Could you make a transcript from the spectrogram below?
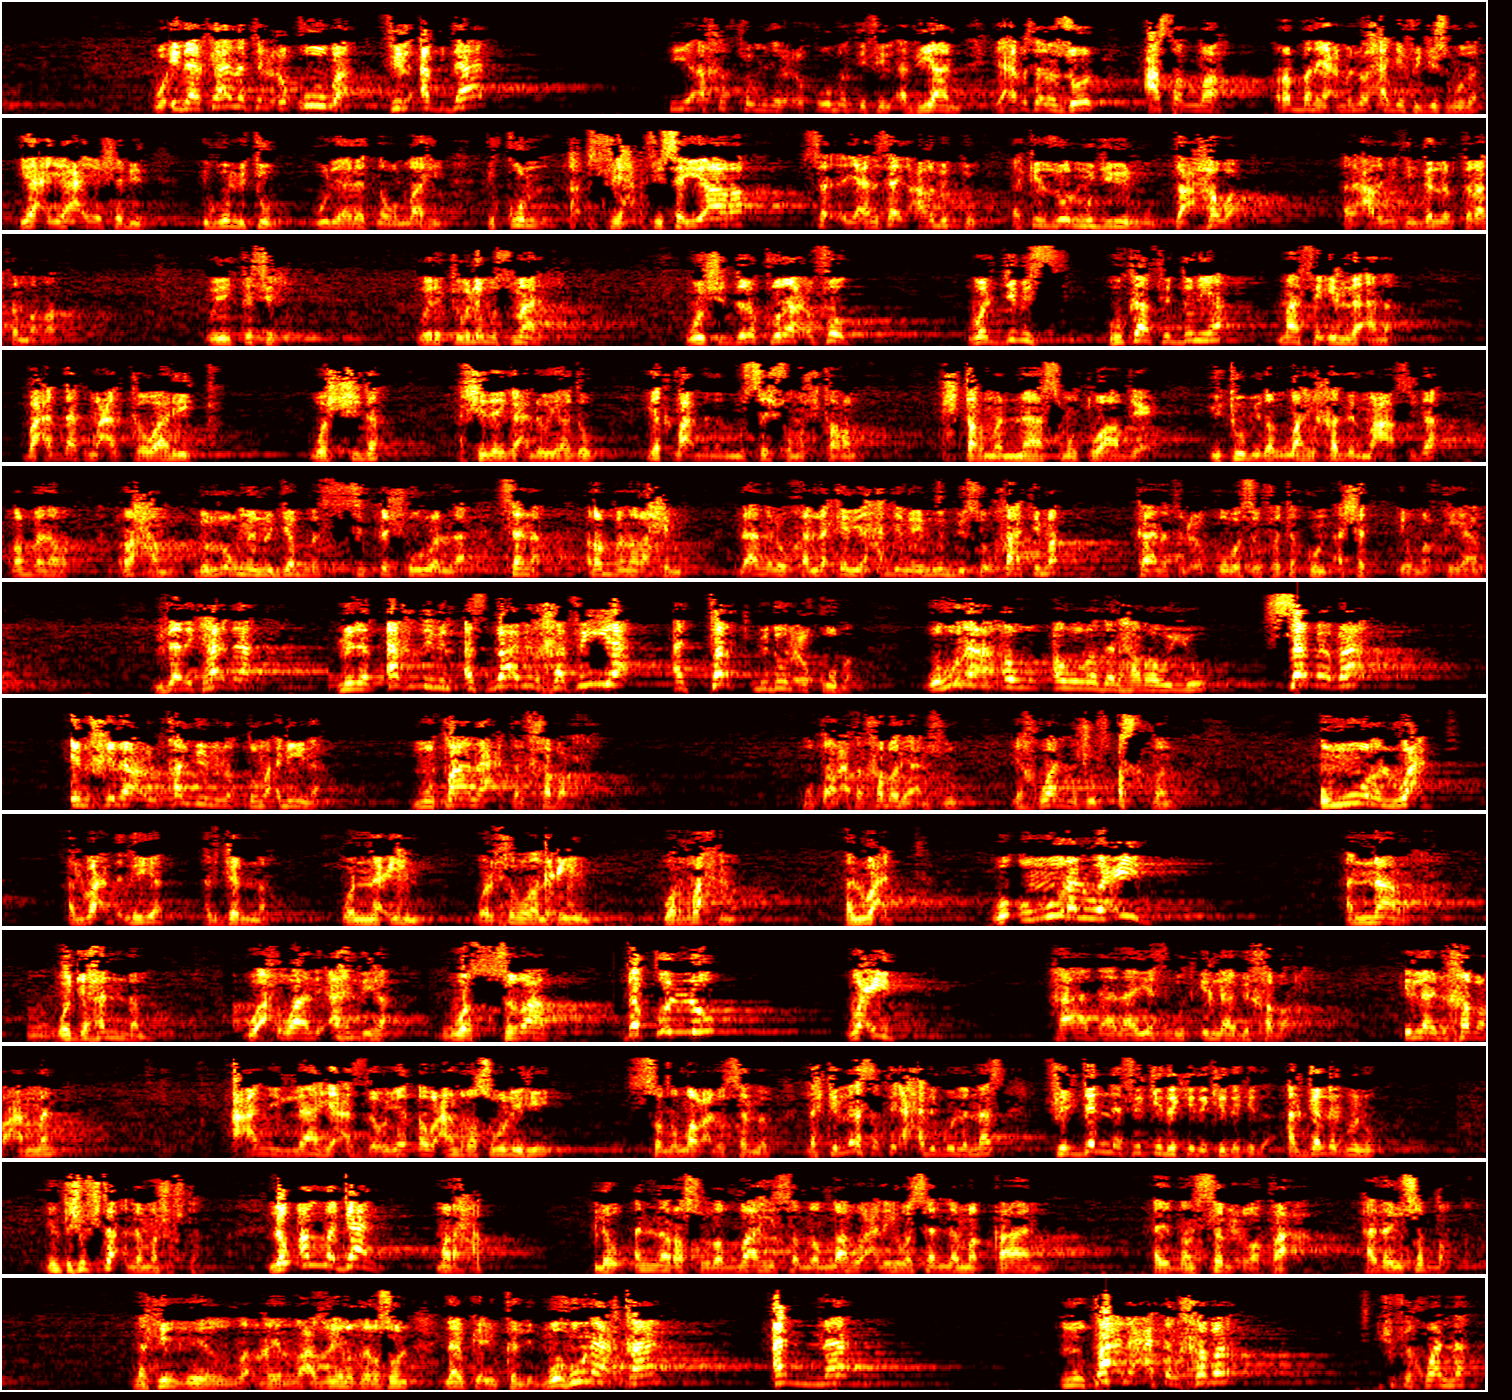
وإذا كانت العقوبة في الأبدان هي أخف من العقوبة في الأديان. يعني مثلا زول عصى الله ربنا يعمل له حاجة في جسمه ده يعي يعي شديد يقوم يتوب يقول يا ريتنا والله يكون في, سيارة يعني سايق عربيته لكن زول مجرم بتاع هوا. العربية تنقلب ثلاث مرات وينكسر ويركب له مسمار ويشد له كراع فوق والجبس وهو كان في الدنيا ما في إلا أنا. بعد ذاك مع الكواريك والشدة الشدة يقع له يا دوب يطلع من المستشفى محترم احترم الناس متواضع يتوب إلى الله يخلي المعاصي ده ربنا رحمه بالرغم إنه جبس ست شهور ولا سنة ربنا رحمه. لأنه لو خلاك لحد ما يموت بسوء خاتمة كانت العقوبة سوف تكون أشد يوم القيامة. لذلك هذا من الأخذ بالأسباب الخفية الترك بدون عقوبة. وهنا أو أورد الهروي سبب انخلاع القلب من الطمأنينة مطالعة الخبر. مطالعة الخبر يعني شنو؟ يا إخوان نشوف أصلا أمور الوعد الوعد اللي هي الجنة والنعيم والحور العين والرحمة الوعد. وأمور الوعيد النار وجهنم وأحوال أهلها. والصراط ده كله وعيد. هذا لا يثبت إلا بخبر. إلا بخبر عن من؟ عن الله عز وجل أو عن رسوله صلى الله عليه وسلم. لكن لا يستطيع أحد يقول للناس في الجنة في كده كده كده كده. قال لك منه أنت شفتها لا ما شفتها؟ لو الله قال مرحب لو أن رسول الله صلى الله عليه وسلم قال أيضا سمع وطاعة هذا يصدق. لكن غير غير الله عز وجل غير رسول لا يمكن أن يكلم. وهنا قال أن مطالعة الخبر شوف يا إخواننا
